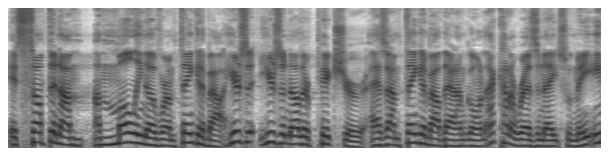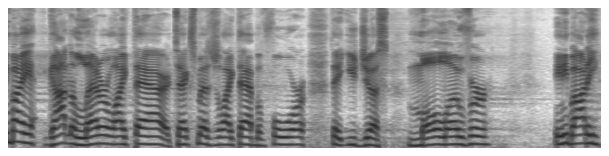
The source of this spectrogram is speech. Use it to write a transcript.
it's something I'm, I'm mulling over, I'm thinking about. Here's, a, here's another picture. As I'm thinking about that, I'm going, that kind of resonates with me. Anybody gotten a letter like that or text message like that before that you just mull over? Anybody?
